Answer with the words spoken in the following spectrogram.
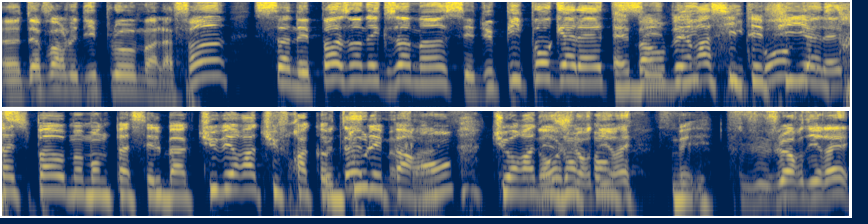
euh, d'avoir le diplôme à la fin, ça n'est pas un examen, c'est du pipeau galette. Eh ben, on verra si tes filles elles galette. stressent pas au moment de passer le bac. Tu verras, tu feras comme tous les parents. Tu auras Non, des je leur enfants. dirais, Mais je leur dirais,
